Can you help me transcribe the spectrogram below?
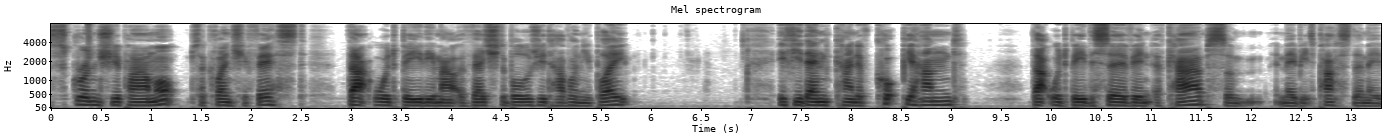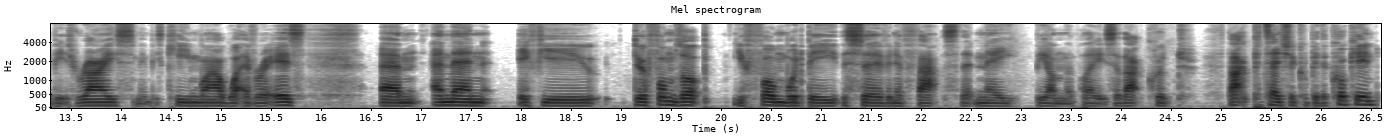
scrunch your palm up, so clench your fist, that would be the amount of vegetables you'd have on your plate. If you then kind of cup your hand that would be the serving of carbs. So maybe it's pasta, maybe it's rice, maybe it's quinoa, whatever it is. Um, and then if you do a thumbs up, your thumb would be the serving of fats that may be on the plate. So that could that potentially could be the cooking.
